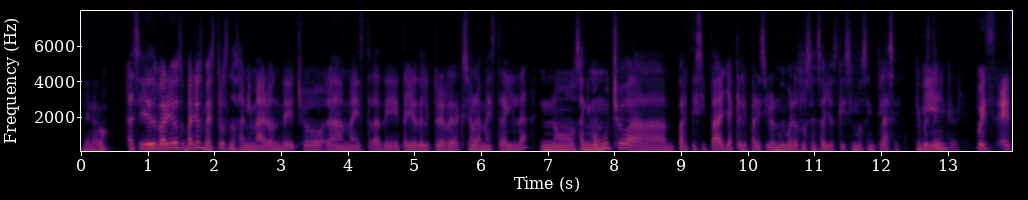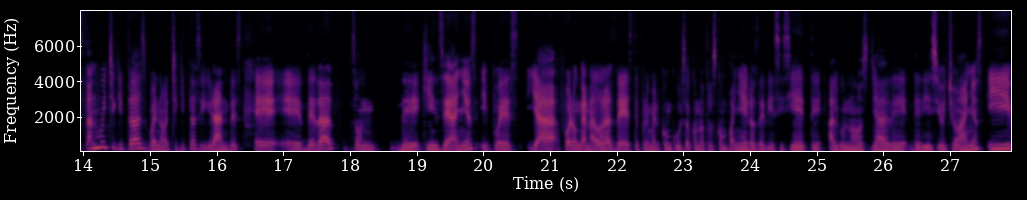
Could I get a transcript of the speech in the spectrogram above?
de nuevo. Así es, varios, varios maestros nos animaron. De hecho, la maestra de taller de lectura y redacción, la maestra Hilda, nos animó mucho a participar, ya que le parecieron muy buenos los ensayos que hicimos en clase. Que pues tienen que ver pues están muy chiquitas, bueno, chiquitas y grandes, eh, eh, de edad son de 15 años y pues ya fueron ganadoras de este primer concurso con otros compañeros de 17, algunos ya de, de 18 años y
